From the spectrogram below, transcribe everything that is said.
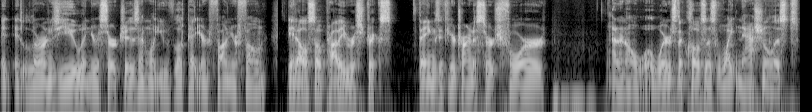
it, it learns you and your searches and what you've looked at your, on your phone. It also probably restricts things if you're trying to search for, I don't know, where's the closest white nationalist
